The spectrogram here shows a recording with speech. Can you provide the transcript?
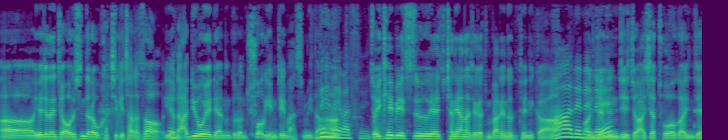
어, 예전에 저 어르신들하고 같이 이렇게 자라서 예, 네. 라디오에 대한 그런 추억이 굉장히 많습니다. 네, 네, 맞습니다. 저희 KBS에 자리 하나 제가 좀 마련해도 되니까 아, 네네네. 언제든지 저 아시아 투어가 이제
